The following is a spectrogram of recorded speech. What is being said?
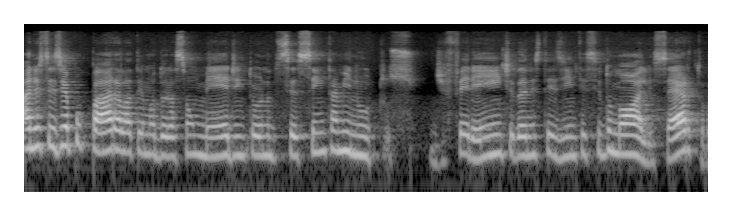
A anestesia pulpar ela tem uma duração média em torno de 60 minutos, diferente da anestesia em tecido mole, certo?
